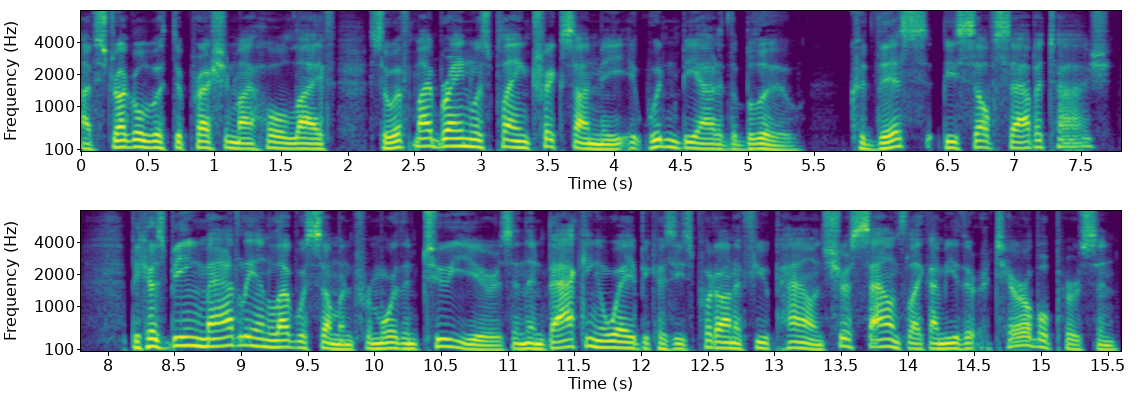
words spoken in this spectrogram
I've struggled with depression my whole life, so if my brain was playing tricks on me, it wouldn't be out of the blue. Could this be self sabotage? Because being madly in love with someone for more than two years and then backing away because he's put on a few pounds sure sounds like I'm either a terrible person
